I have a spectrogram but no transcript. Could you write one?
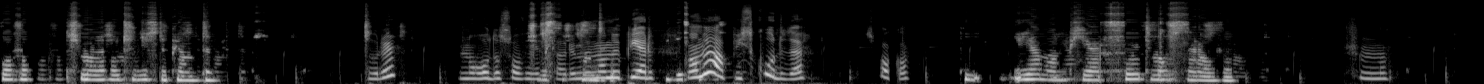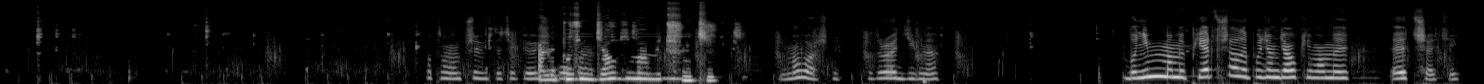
Boże, level 35. Który? No dosłownie stary. My mamy pier... Mamy apis, kurde. Spoko. Ja mam pierwszy, ty masz zerowy. No. Po to mam przywitać jakiegoś Ale chłopa. poziom działki mamy trzeci. No właśnie, to trochę dziwne. Bo nim mamy pierwszy, ale poziom działki mamy e, trzeci.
